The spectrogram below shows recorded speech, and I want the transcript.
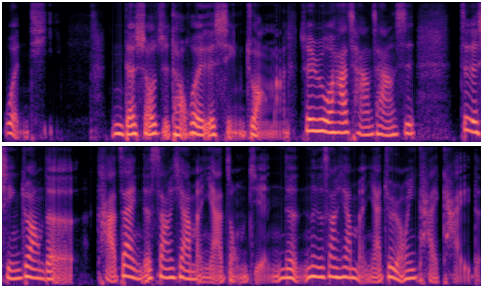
问题。你的手指头会有一个形状嘛？所以如果它常常是这个形状的卡在你的上下门牙中间，你的那个上下门牙就容易开开的。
